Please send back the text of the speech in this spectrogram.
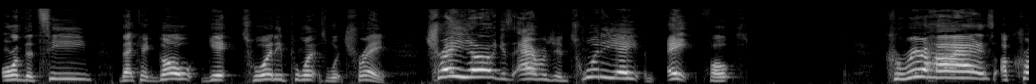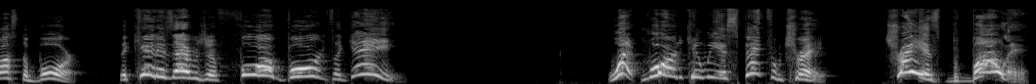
on the team that can go get 20 points with Trae. Trae Young is averaging 28 and 8, folks. Career highs across the board. The kid is averaging four boards a game. What more can we expect from Trae? Trae is balling.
